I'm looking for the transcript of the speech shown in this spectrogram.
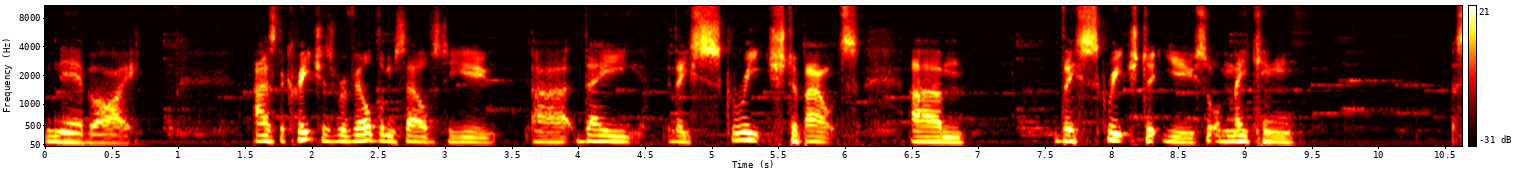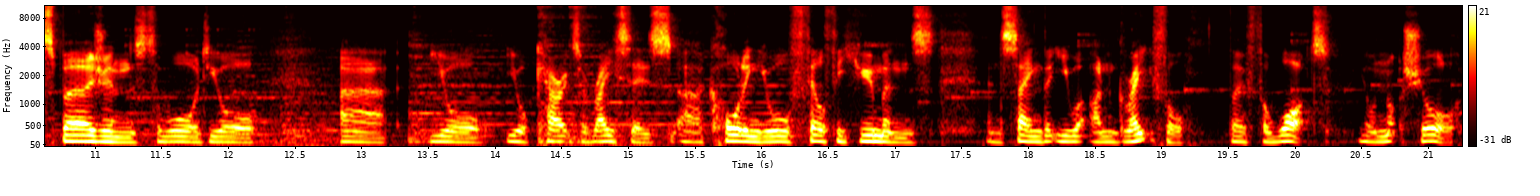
nearby. As the creatures revealed themselves to you, uh, they they screeched about. Um, they screeched at you, sort of making aspersions toward your uh, your your character races, uh, calling you all filthy humans, and saying that you were ungrateful. Though for what, you're not sure.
